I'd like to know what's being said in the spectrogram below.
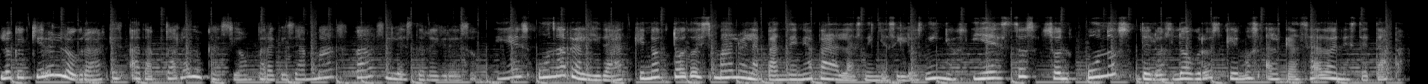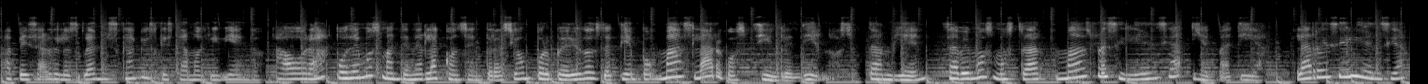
Lo que quieren lograr es adaptar la educación para que sea más fácil este regreso. Y es una realidad que no todo es malo en la pandemia para las niñas y los niños. Y estos son unos de los logros que hemos alcanzado en esta etapa, a pesar de los grandes cambios que estamos viviendo. Ahora podemos mantener la concentración por periodos de tiempo más largos sin rendirnos. También sabemos mostrar más resiliencia y empatía. La resiliencia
